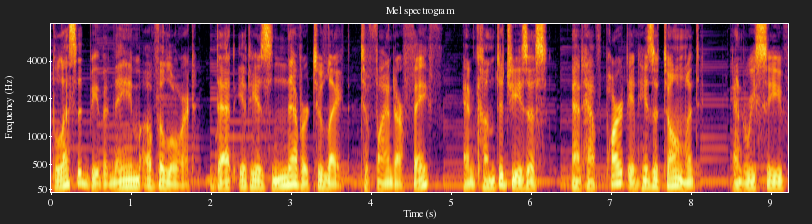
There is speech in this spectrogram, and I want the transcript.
blessed be the name of the Lord, that it is never too late to find our faith and come to Jesus and have part in his atonement and receive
